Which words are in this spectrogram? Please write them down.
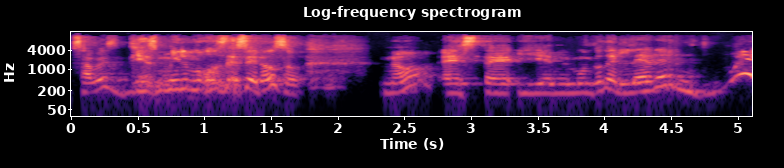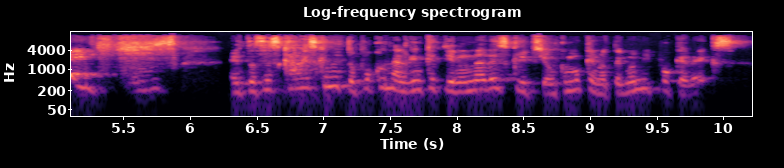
sabes, 10 mil modos de ser oso, no? Este y en el mundo del leather, güey. Entonces, cada vez que me topo con alguien que tiene una descripción como que no tengo en mi Pokédex,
